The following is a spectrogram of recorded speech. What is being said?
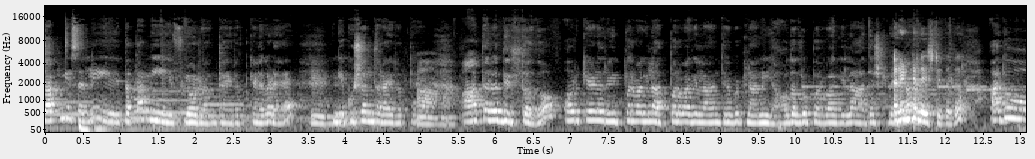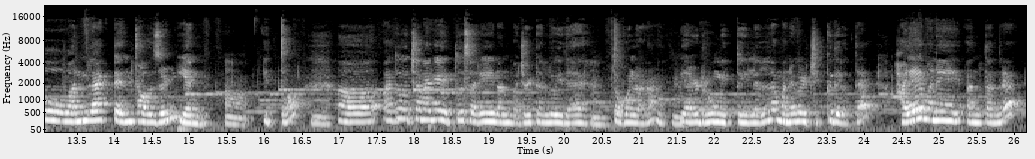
ಜಾಪನೀಸಲ್ಲಿ ತತಾಮಿ ಫ್ಲೋರ್ ಅಂತ ಇರುತ್ತೆ ಕೆಳಗಡೆ. ಹಿಂಗೆ ಕುಶನ್ ಥರ ಇರುತ್ತೆ. ಆ ಥರದ್ದು ಇತ್ತು ಅದು. ಅವ್ರು ಕೇಳಿದ್ರು ಇದು ಪರವಾಗಿಲ್ಲ ಅದು ಪರವಾಗಿಲ್ಲ ಅಂತ ಹೇಳ್ಬಿಟ್ಟು ನಾನು ಯಾವುದಾದ್ರೂ ಪರವಾಗಿಲ್ಲ ಆದಷ್ಟು ರೆಂಟ್ ಎಷ್ಟಿತ್ತು ಅದು ಅದು ಒನ್ ಲ್ಯಾಕ್ ಟೆನ್ ಥೌಸಂಡ್ ಎನ್ ಇತ್ತು. ಅದು ಚೆನ್ನಾಗೇ ಇತ್ತು. ಸರಿ ನನ್ನ ಬಜೆಟಲ್ಲೂ ಇದೆ. ತಗೊಳ್ಳೋಣ. ಎರಡು ರೂಮ್ ಇತ್ತು. ಇಲ್ಲೆಲ್ಲ ಮನೆಗಳು ಚಿಕ್ಕದಿರುತ್ತೆ. ಹಳೆ ಮನೆ ಅಂತಂದರೆ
